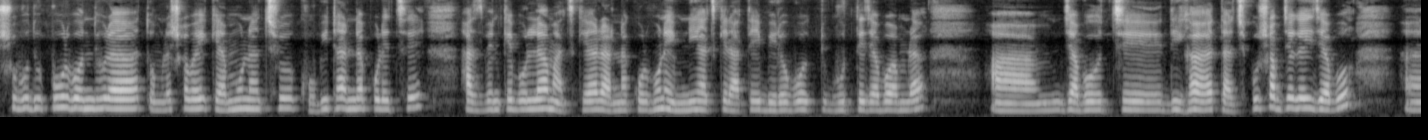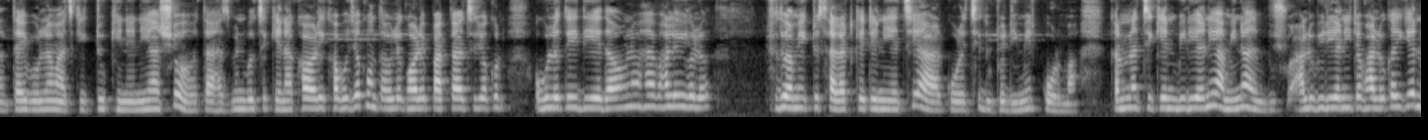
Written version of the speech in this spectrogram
শুভ দুপুর বন্ধুরা, তোমরা সবাই কেমন আছো? খুবই ঠান্ডা পড়েছে। হাজব্যান্ডকে বললাম, আজকে আর রান্না করব না, এমনি আজকে রাতে বেরোবো, একটু ঘুরতে যাব আমরা। যাব হচ্ছে দীঘা, তাজপুর, সব জায়গায় যাব। তাই বললাম, আজকে একটু কিনে নিয়ে আসো। তা হাজব্যান্ড বলছে, কেনা খাওয়ারই খাব যখন, তাহলে ঘরে পাতা আছে যখন, ওগুলোতেই দিয়ে দাও। হ্যাঁ ভালোই হলো। শুধু আমি একটু স্যালাড কেটে নিয়েছি আর করেছি দুটো ডিমের কোরমা। কেননা চিকেন বিরিয়ানি আমি না, আলু বিরিয়ানিটা ভালো খাই কেন?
